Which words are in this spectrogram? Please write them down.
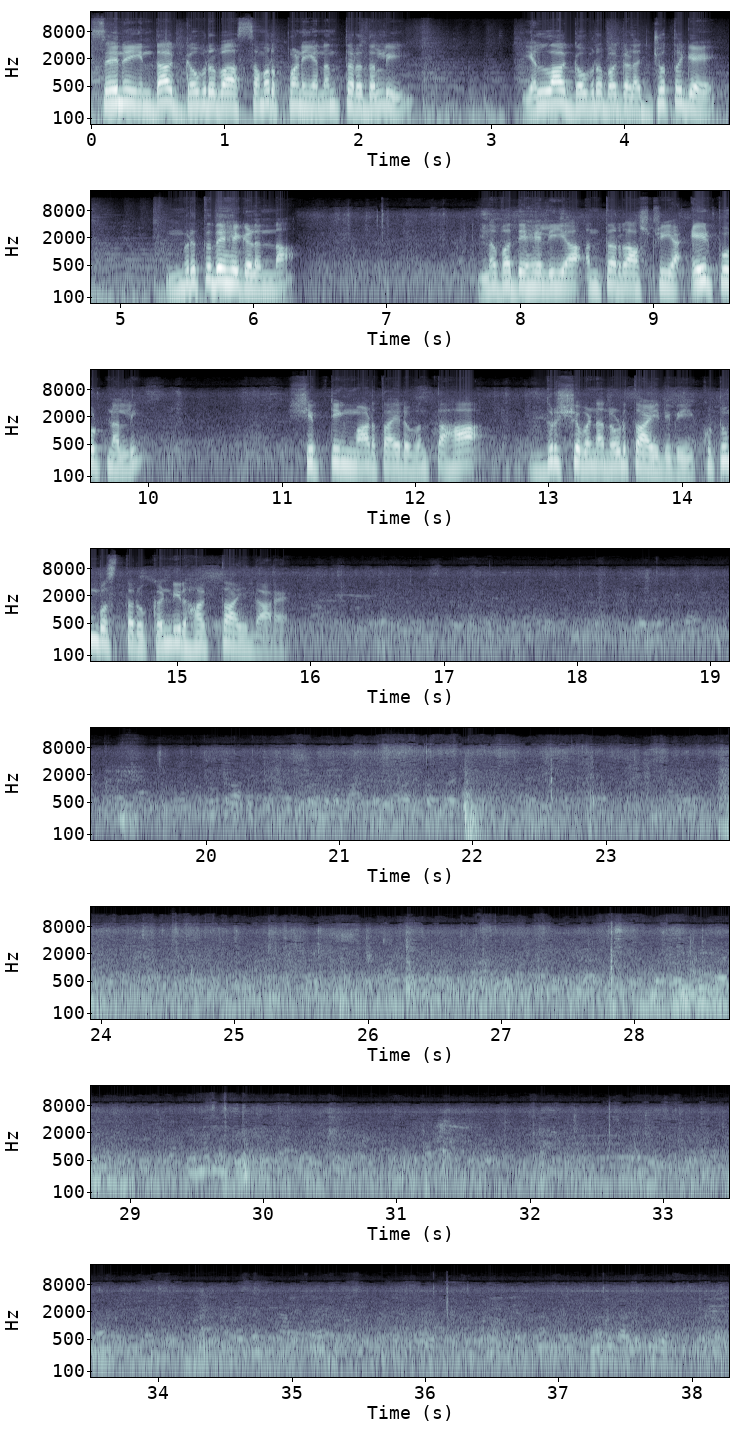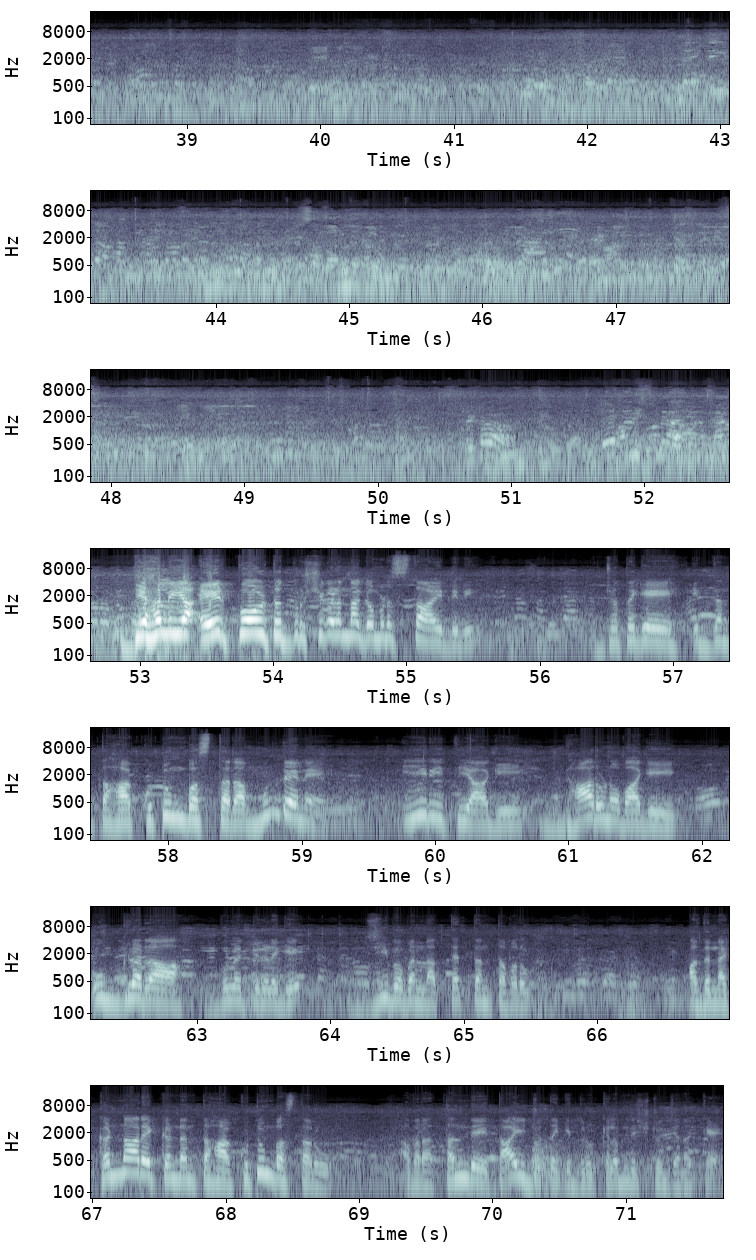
ಸೇನೆಯಿಂದ ಗೌರವ ಸಮರ್ಪಣೆಯ ನಂತರದಲ್ಲಿ ಎಲ್ಲ ಗೌರವಗಳ ಜೊತೆಗೆ ಮೃತದೇಹಗಳನ್ನು ನವದೆಹಲಿಯ ಅಂತಾರಾಷ್ಟ್ರೀಯ ಏರ್ಪೋರ್ಟ್ನಲ್ಲಿ ಶಿಫ್ಟಿಂಗ್ ಮಾಡ್ತಾ ಇರುವಂತಹ ದೃಶ್ಯವನ್ನು ನೋಡ್ತಾ ಇದ್ದೀವಿ ಕುಟುಂಬಸ್ಥರು ಕಣ್ಣೀರು ಹಾಕ್ತಾ ಇದ್ದಾರೆ. ದೆಹಲಿಯ ಏರ್ಪೋರ್ಟ್ ದೃಶ್ಯಗಳನ್ನು ಗಮನಿಸ್ತಾ ಇದ್ದೀವಿ. ಜೊತೆಗೆ ಇದ್ದಂತಹ ಕುಟುಂಬಸ್ಥರ ಮುಂದೆನೆ ಈ ರೀತಿಯಾಗಿ ದಾರುಣವಾಗಿ ಉಗ್ರರ ಬುಲೆಟ್ಗಳಿಗೆ ಜೀವವನ್ನ ತೆತ್ತಂತವರು. ಅದನ್ನ ಕಣ್ಣಾರೆ ಕಂಡಂತಹ ಕುಟುಂಬಸ್ಥರು ಅವರ ತಂದೆ ತಾಯಿ ಜೊತೆಗಿದ್ರು ಕೆಲವೊಂದಿಷ್ಟು ಜನಕ್ಕೆ,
